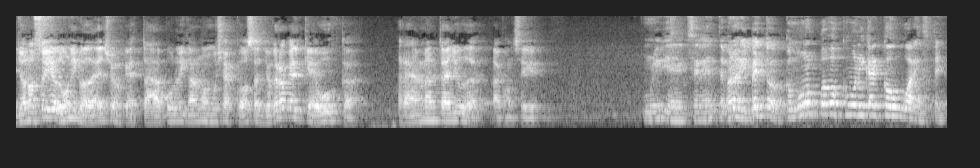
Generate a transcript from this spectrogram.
yo no soy el único, de hecho, que está publicando muchas cosas. Yo creo que el que busca realmente ayuda a conseguir. Muy bien, excelente. Bueno, Gilberto, ¿cómo nos podemos comunicar con Weinstein?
